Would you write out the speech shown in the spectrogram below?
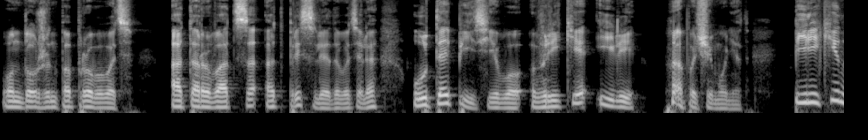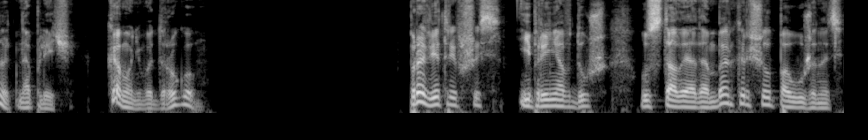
Он должен попробовать оторваться от преследователя, утопить его в реке или, а почему нет, перекинуть на плечи кому-нибудь другому. Проветрившись и приняв душ, усталый Адамберг решил поужинать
